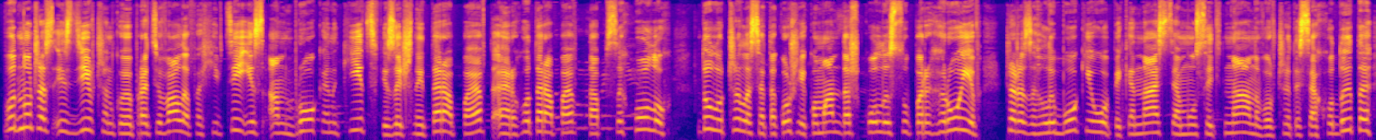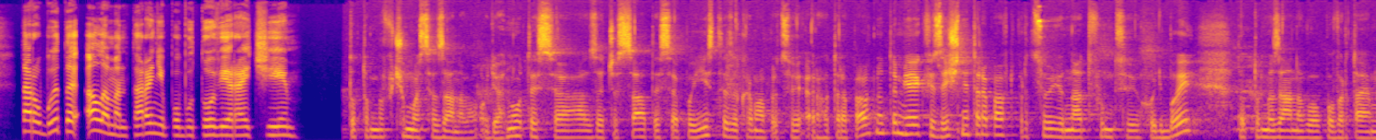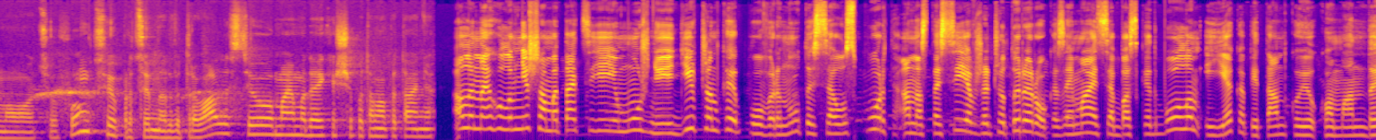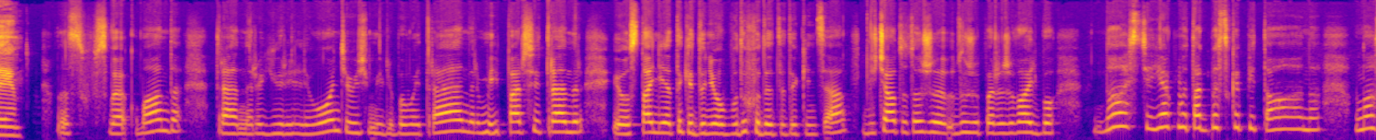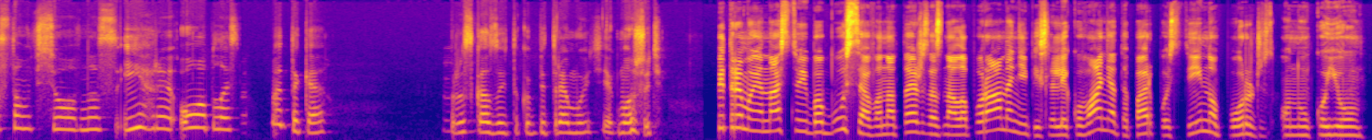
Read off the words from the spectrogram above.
Водночас із дівчинкою працювали фахівці із Unbroken Kids, фізичний терапевт, ерготерапевт та психолог. Долучилася також і команда школи супергероїв. Через глибокі опіки Настя мусить наново вчитися ходити та робити елементарні побутові речі. Тобто ми вчимося заново одягнутися, зачесатися, поїсти. Зокрема, працює ерготерапевт над тим. Я як фізичний терапевт працюю над функцією ходьби. Тобто ми заново повертаємо цю функцію, працюємо над витривалістю, маємо деякі ще питання. Але найголовніша мета цієї мужньої дівчинки повернутися у спорт. Анастасія вже чотири роки займається баскетболом і є капітанкою команди. У нас своя команда, тренер Юрій Леонтьович, мій любимий тренер, мій перший тренер. І останній я таки до нього буду ходити до кінця. Дівчата теж дуже переживають, бо Настя, як ми так без капітана? У нас там все, в нас ігри, область. Ось таке. Розказують, тако підтримують, як можуть. Підтримує Настю і бабуся. Вона теж зазнала поранень і після лікування. Тепер постійно поруч з онукою.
